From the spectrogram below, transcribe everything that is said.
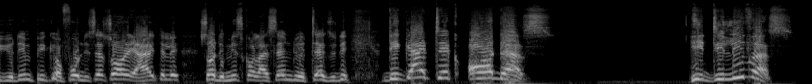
you didn't pick your phone. He said, Sorry, I actually saw the missed call. I sent you a text. The guy take orders, he delivers.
